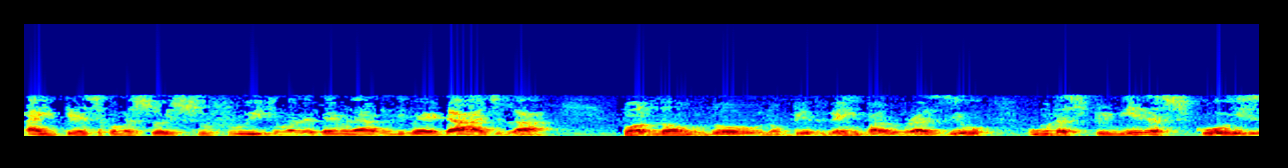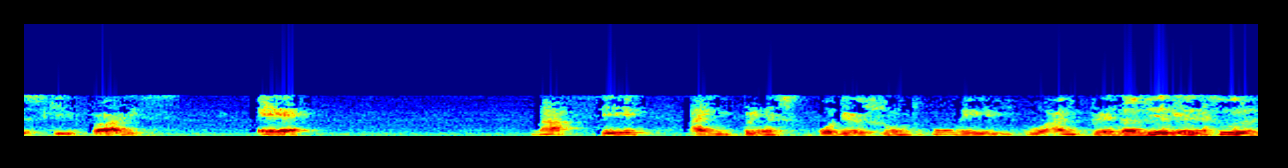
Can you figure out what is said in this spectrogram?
a imprensa começou a usufruir de uma determinada liberdade lá. Quando Dom, Dom, Dom Pedro vem para o Brasil, uma das primeiras coisas que ele faz é nascer a imprensa poder junto com ele. A imprensa já havia censura.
